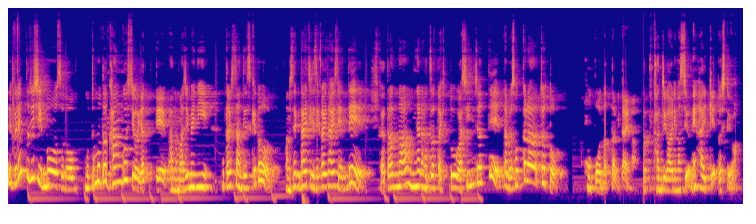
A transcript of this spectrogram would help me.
で、ブレット自身も、その、もともと看護師をやって、あの、真面目に働いてたんですけど、あの、せ第一次世界大戦で、旦那になるはずだった人が死んじゃって、多分そこからちょっと、奔放になったみたいな感じがありますよね、背景としては。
